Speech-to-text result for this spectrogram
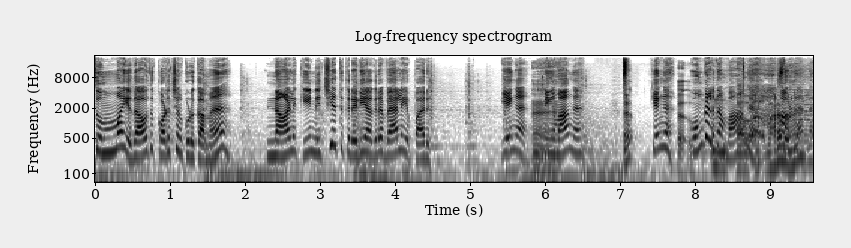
சும்மா ஏதாவது குடைச்சல் கொடுக்காம நாளைக்கு நிச்சயத்துக்கு ரெடி ஆகுற வேலைய பாரு. ஏங்க நீங்க வாங்க. ஏங்க உங்களை தான் வாங்க. சொல்றேன்ல.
